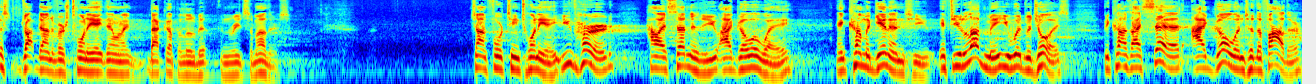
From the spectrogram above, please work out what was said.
Let's drop down to verse 28, then when I back up a little bit and read some others. John 14, 28. You've heard how I said unto you, I go away and come again unto you. If you love me, you would rejoice, because I said, I go unto the Father,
